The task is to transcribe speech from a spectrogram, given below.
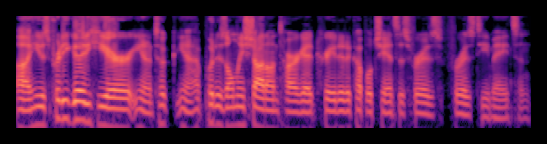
Uh, he was pretty good here. You know, took you know put his only shot on target, created a couple chances for his for his teammates, and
